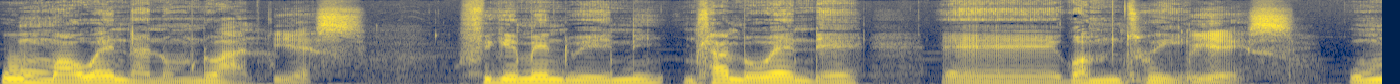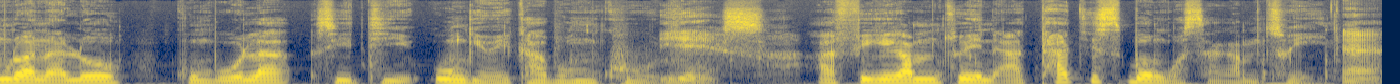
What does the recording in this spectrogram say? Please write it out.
uma wenda nomntwana. Yes. Ufika emendweni mhlambe wende eh kwamthweni. Yes. Umntwana lo khumbula sithi ungewe ekhaba omkhulu. Yes. Afike kamthweni athatha isibongo sakamthweni. Eh.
